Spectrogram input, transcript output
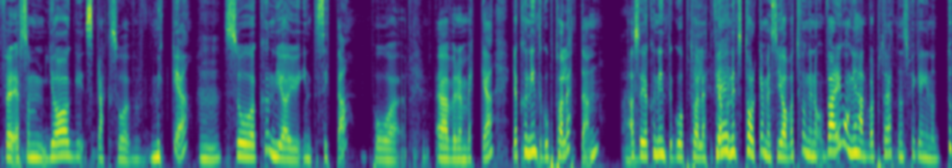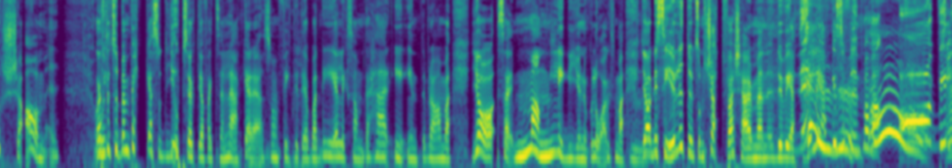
För eftersom jag sprack så mycket mm. så kunde jag ju inte sitta på över en vecka. Jag kunde inte gå på toaletten Alltså jag kunde inte gå på toaletten, för jag kunde inte torka mig så jag var tvungen att, varje gång jag hade varit på toaletten så fick jag in att duscha av mig. Och efter typ en vecka så uppsökte jag faktiskt en läkare som fick titta, jag bara det, är liksom, det här är inte bra. Han bara, ja, så här, manlig gynekolog som bara, mm. ja det ser ju lite ut som köttfärs här men du vet nej! det läker så fint. Man bara, åh vill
